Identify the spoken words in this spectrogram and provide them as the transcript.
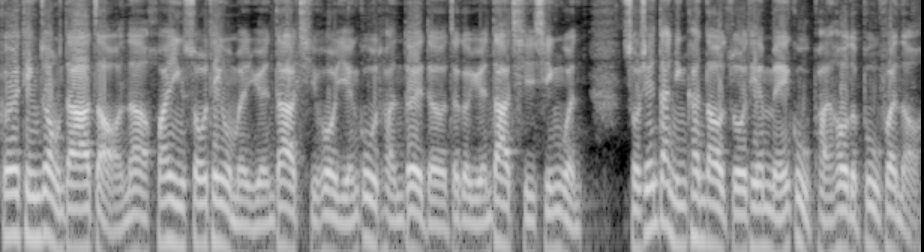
各位听众，大家早。那欢迎收听我们元大期货研顾团队的这个元大旗新闻。首先带您看到昨天美股盘后的部分哦。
